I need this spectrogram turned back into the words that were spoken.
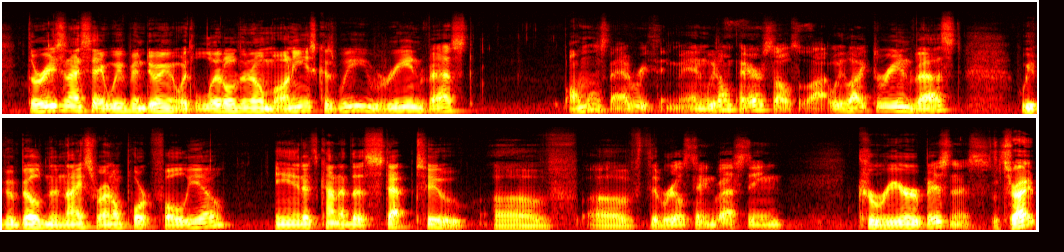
the reason I say we've been doing it with little to no money is because we reinvest almost everything, man. We don't pay ourselves a lot. We like to reinvest. We've been building a nice rental portfolio, and it's kind of the step two of of the real estate investing career or business. That's right.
